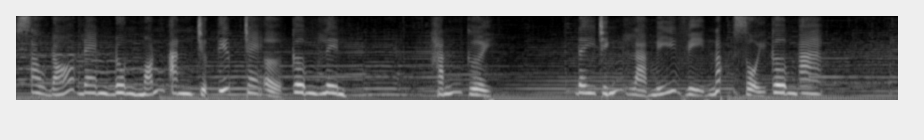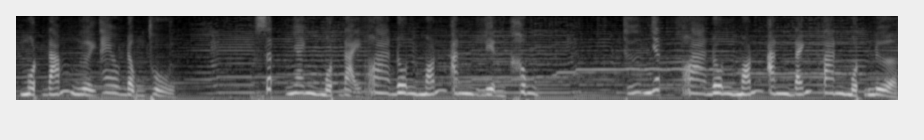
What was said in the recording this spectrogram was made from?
Sau đó đem đôn món ăn trực tiếp che ở cơm lên. Hắn cười, Đây chính là mỹ vị nắp rồi cơm A. Một đám người theo đồng thủ. Rất nhanh một đại hoa đôn món ăn liền không Thứ nhất hoa đôn món ăn đánh tan một nửa.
